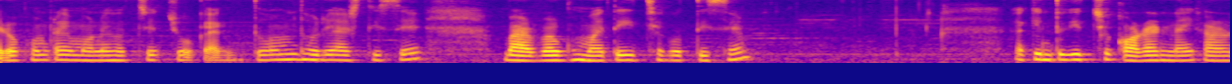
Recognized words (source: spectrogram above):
এরকমটাই মনে হচ্ছে, চোখ একদম ধরে আসতেছে, বারবার ঘুমাইতে ইচ্ছে করতেছে। কিন্তু কিচ্ছু করার নাই, কারণ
